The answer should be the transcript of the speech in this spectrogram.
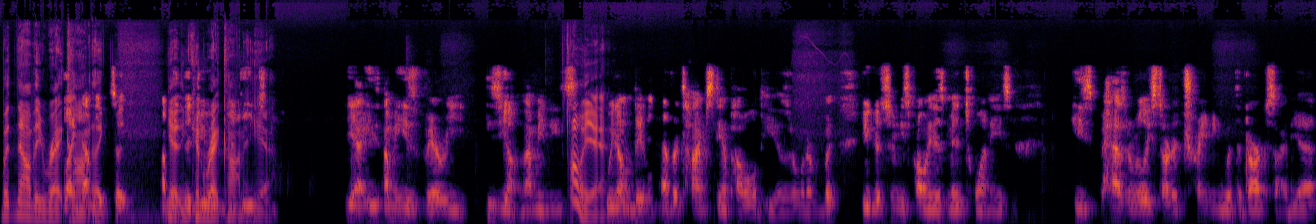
But now they retcon Like, I like, mean, to, I yeah, mean, you can dude- retcon it. Yeah. Yeah, he's, I mean, he's very, he's young. I mean, he's, Oh yeah. we don't, they don't ever timestamp how old he is or whatever, but you can assume he's probably in his mid twenties. He's hasn't really started training with the dark side yet.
